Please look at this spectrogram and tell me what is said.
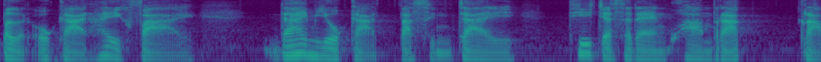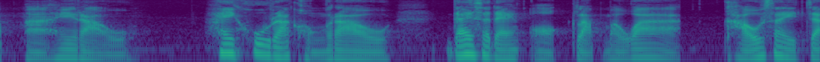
เปิดโอกาสให้อีกฝ่าย ได้มีโอกาสตัดสินใจ ที่จะแสดงความรักกลับมาให้เรา ให้คู่รักของเรา ได้แสดงออกกลับมาว่า เขาใส่ใจ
